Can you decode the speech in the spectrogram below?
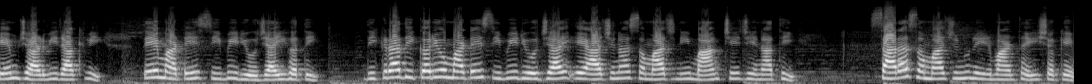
કેમ જાળવી રાખવી તે માટે શિબિર યોજાઈ હતી. દીકરા દીકરીઓ માટે શિબિર યોજાય એ આજના સમાજની માંગ છે જેનાથી સારા સમાજનું નિર્માણ થઈ શકે.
